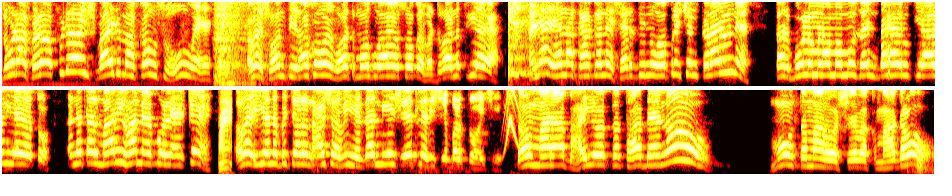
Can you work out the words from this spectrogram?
જોડા ભેળો પડ્યો વાઈડમાં કહું છું હું હવે શાંતિ રાખો હવે વટ મોગવા આવ્યો છો કે વઢવા નથી આયા? અલ્યા એના કાકાને શરદીનું ઓપરેશન કરાયું ને તાર બોલમણામાં હું જઈને બે રૂપિયા આલી આવ્યો તો અને તાર મારી સામે બોલે કે હવે એને બિચારાને આશા વીસ હજારની હશે એટલે રીશે બળતો હોય છે. તો મારા ભાઈઓ તથા બહેનો હું તમારો સેવક માદળો.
